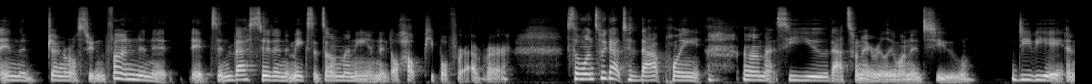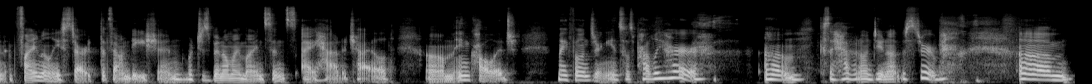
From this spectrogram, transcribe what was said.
in the general student fund and it it's invested and it makes its own money and it'll help people forever. So once we got to that point um, at CU, that's when I really wanted to deviate and finally start the foundation, which has been on my mind since I had a child um, in college. My phone's ringing, so it's probably her because I have it on Do Not Disturb. Um,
